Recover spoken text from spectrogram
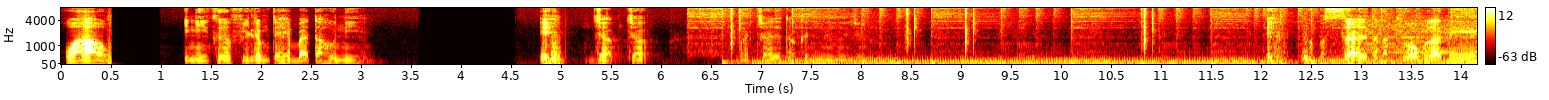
Wow Ini ke filem terhebat tahun ni Eh, jap, jap. Macam dia tak kena je. Eh, apa pasal dia tak nak keluar pula ni?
